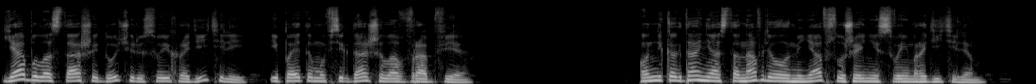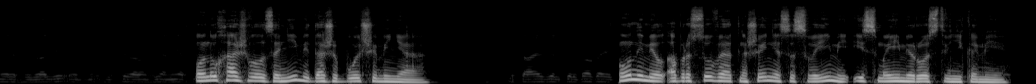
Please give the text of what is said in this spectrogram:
Я была старшей дочерью своих родителей и поэтому всегда жила в рабве. Он никогда не останавливал меня в служении своим родителям. Он ухаживал за ними даже больше меня. Он имел образцовые отношения со своими и с моими родственниками.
